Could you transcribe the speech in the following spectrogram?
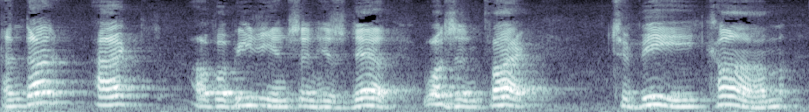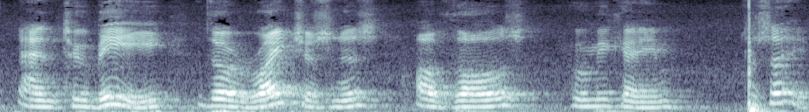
And that act of obedience in his death was, in fact, to become and to be the righteousness of those whom he came to save.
